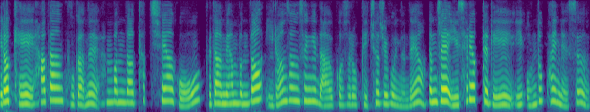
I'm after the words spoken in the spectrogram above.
이렇게 하단 구간을 한 번더 터치하고 그 다음에 한 번 더 이런 상승이 나올 것으로 비춰지고 있는데요. 현재 이 세력들이 이 온도 파이낸스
